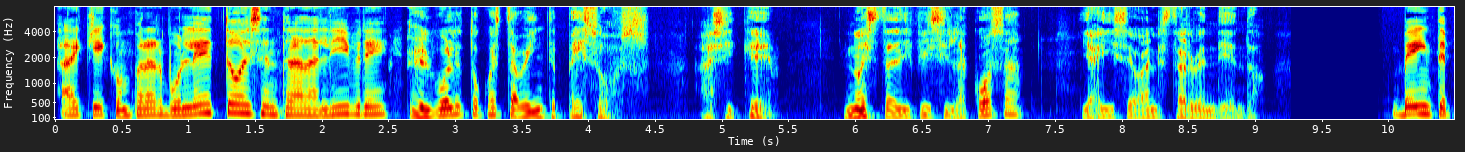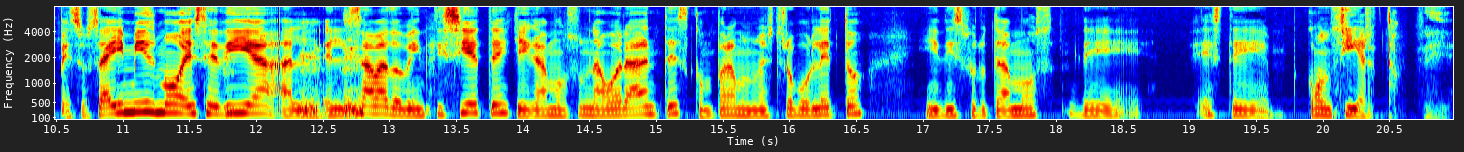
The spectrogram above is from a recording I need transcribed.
Hay que comprar boleto, es entrada libre. El boleto cuesta 20 pesos, así que no está difícil la cosa y ahí se van a estar vendiendo. 20 pesos. Ahí mismo ese día, el sábado 27, llegamos una hora antes, compramos nuestro boleto y disfrutamos de este concierto. Sí,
